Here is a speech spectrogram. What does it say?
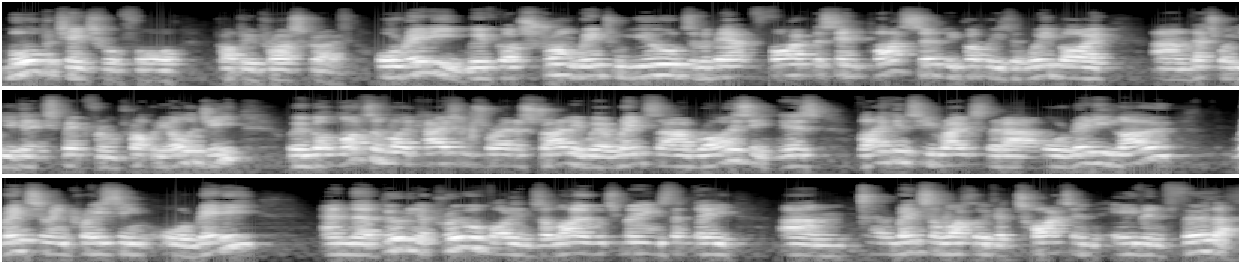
more potential for property price growth. Already, we've got strong rental yields of about 5% plus. Certainly, properties that we buy Um, that's what you can expect from Propertyology. We've got lots of locations throughout Australia where rents are rising. There's vacancy rates that are already low, rents are increasing already, and the building approval volumes are low, which means that the um, rents are likely to tighten even further.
